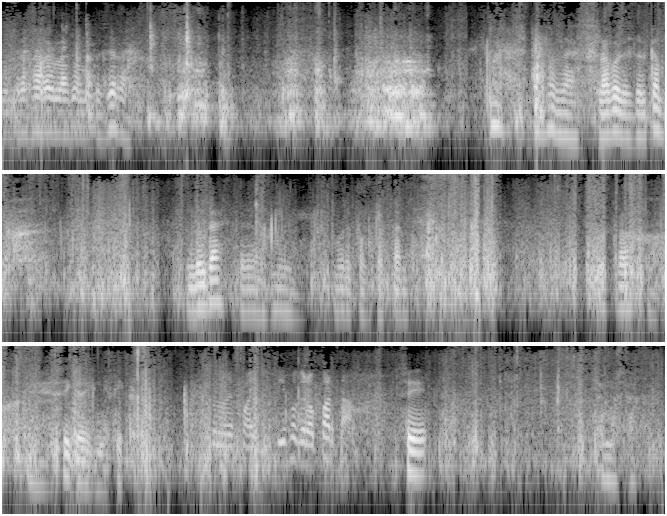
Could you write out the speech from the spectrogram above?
Mientras arreglas la motosierra. Estas son las labores del campo. Duras, pero muy, muy reconfortantes. Un trabajo que sí que dignifica. Esto lo dejo ahí, te dijo que lo parta. Sí. Vamos a...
